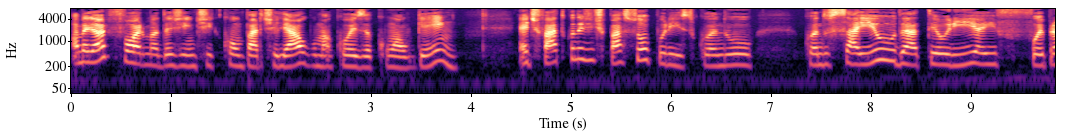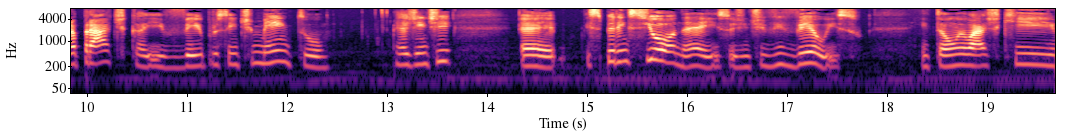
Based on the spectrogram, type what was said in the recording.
a melhor forma da gente compartilhar alguma coisa com alguém é de fato quando a gente passou por isso, quando quando saiu da teoria e foi para a prática e veio para o sentimento. A gente é, experienciou, né? Isso, a gente viveu isso. Então eu acho que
